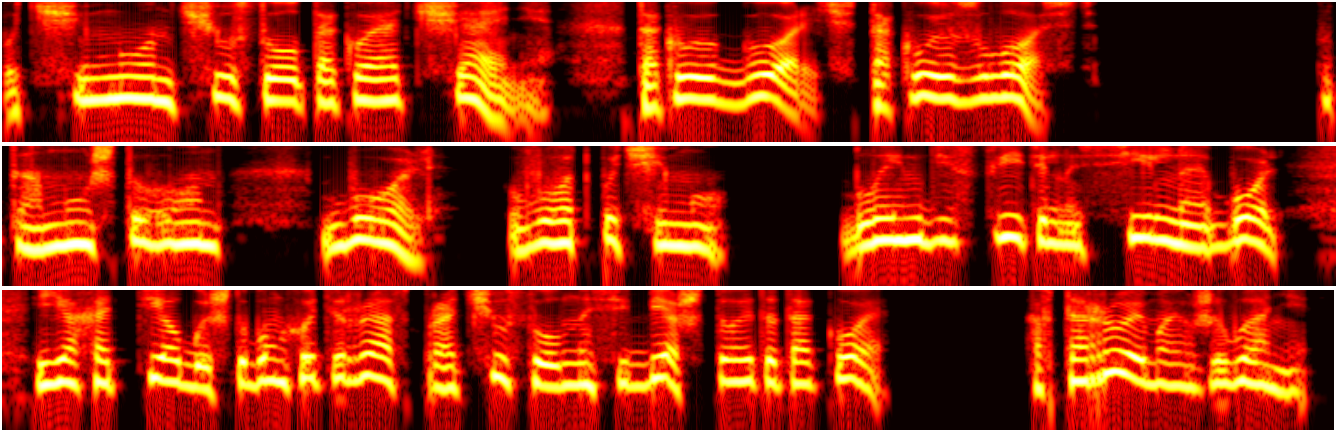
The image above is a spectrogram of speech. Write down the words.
Почему он чувствовал такое отчаяние, такую горечь, такую злость? Потому что он — боль. Вот почему. Блейн действительно сильная боль, и я хотел бы, чтобы он хоть раз прочувствовал на себе, что это такое. А второе мое желание —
